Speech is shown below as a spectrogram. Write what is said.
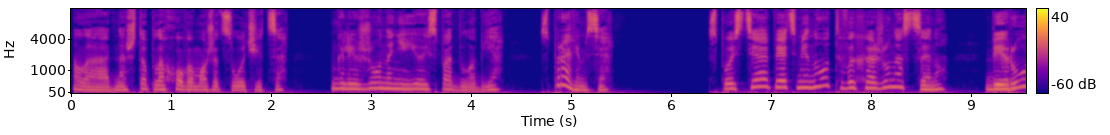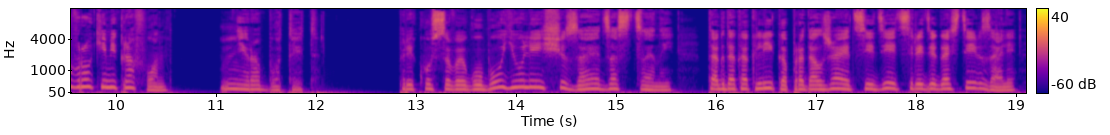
«Ладно, что плохого может случиться?» Гляжу на нее из-под лобья. «Справимся». Спустя пять минут выхожу на сцену. Беру в руки микрофон. Не работает. Прикусывая губу, Юля исчезает за сценой, тогда как Лика продолжает сидеть среди гостей в зале —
